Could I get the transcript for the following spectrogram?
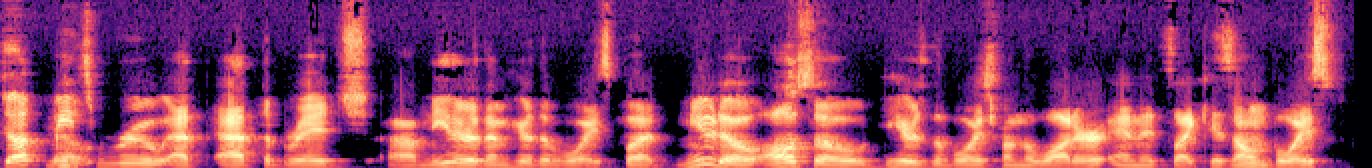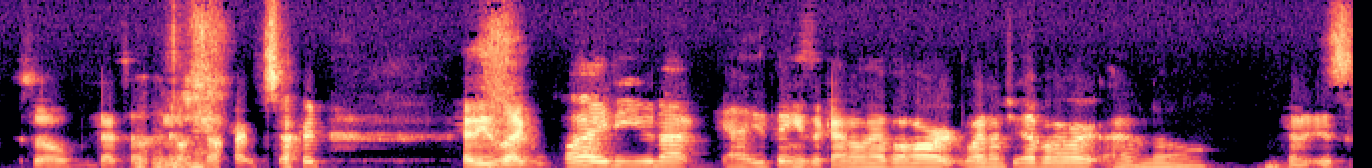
Duck No. meets Rue at at the bridge. Um, neither of them hear the voice, but Mytho also hears the voice from the water, and it's like his own voice. So that's how he knows the heart shard. And he's like, "Why do you not?" Yeah, you think he's like, "I don't have a heart. Why don't you have a heart?" I don't know. And it's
